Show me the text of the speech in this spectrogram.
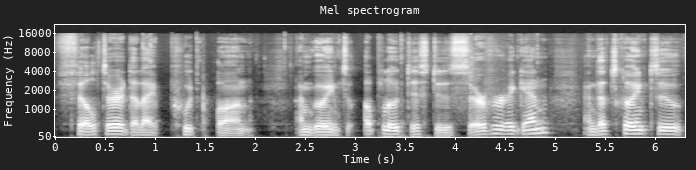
filter that I put on. I'm going to upload this to the server again, and that's going to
